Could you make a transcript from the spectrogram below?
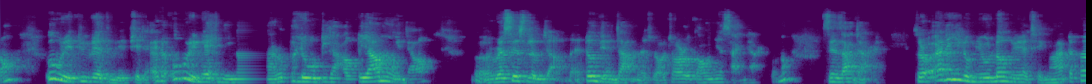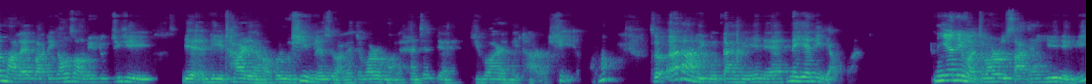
နော်ဥပဒေပြုတဲ့သူတွေဖြစ်တယ်အဲ့တော့ဥပဒေနဲ့အညီငါတို့ဘလို့တရားအောင်တရားမဝင်ကြအောင် resist လုပ်ကြအောင်လဲတုံ့ပြန်ကြအောင်လဲဆိုတော့ကျွန်တော်တို့ကောင်းချင်းဆိုင်ကြတယ်ပေါ့နော်စဉ်းစားကြတယ်ဆိုတော့အဲ့ဒီလိုမျိုးလုပ်နေတဲ့အချိန်မှာတစ်ဖက်မှာလည်းပါတီကောင်းဆောင်တွေလူကြီးတွေရဲ့အနေအထားတွေကတော့ဘယ်လိုရှိမလဲဆိုတာလည်းကျွန်တော်တို့မှလည်းဟန်ချက်ပြန်ယူရတဲ့အနေအထားတော့ရှိတယ်ပေါ့နော်ဆိုတော့အဲ့ဒါတွေကိုတိုင်ပင်ရင်းနဲ့နှစ်ရက်နေ့ရောက်သွားနှစ်ရက်နေ့မှာကျွန်တော်တို့စာချမ်းရေးနေပြီ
